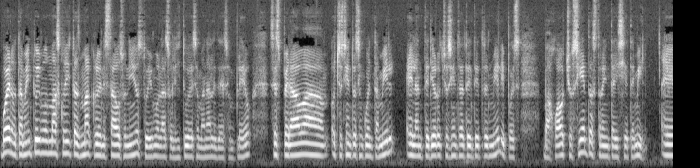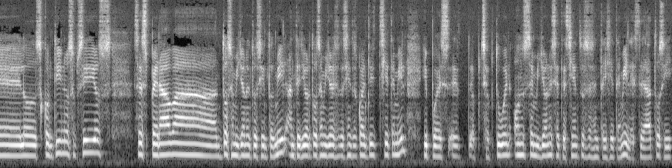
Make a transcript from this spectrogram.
Bueno, también tuvimos más cositas macro en Estados Unidos, tuvimos las solicitudes semanales de desempleo, se esperaba 850 mil, el anterior 833 mil y pues bajó a 837 mil. Eh, los continuos subsidios se esperaba 12 millones 200 mil, anterior 12 millones 747 mil y pues eh, se obtuvo en 11 millones 767 mil. Este dato sí,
